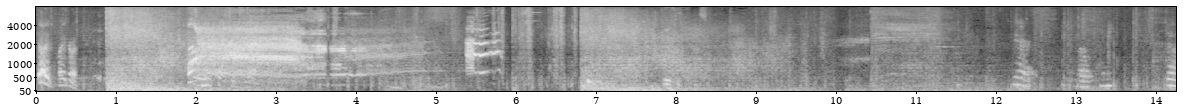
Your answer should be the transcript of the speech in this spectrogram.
Guys, my god. đầu không trời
